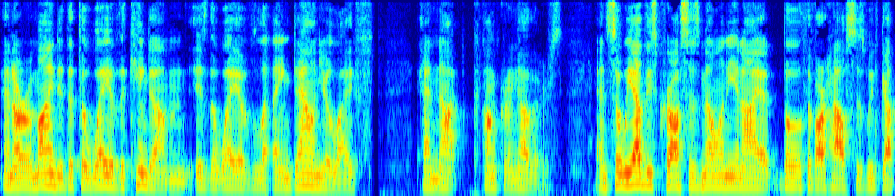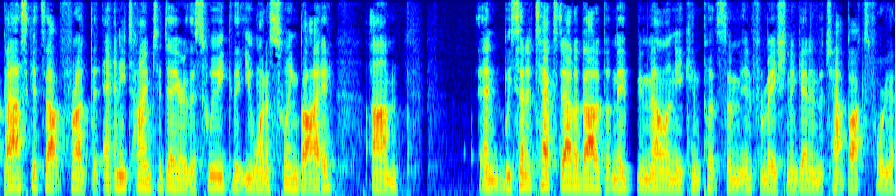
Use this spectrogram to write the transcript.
and are reminded that the way of the kingdom is the way of laying down your life and not conquering others. And so we have these crosses, Melanie and I, at both of our houses. We've got baskets out front that any time today or this week that you want to swing by, um, and we sent a text out about it, but maybe Melanie can put some information again in the chat box for you.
